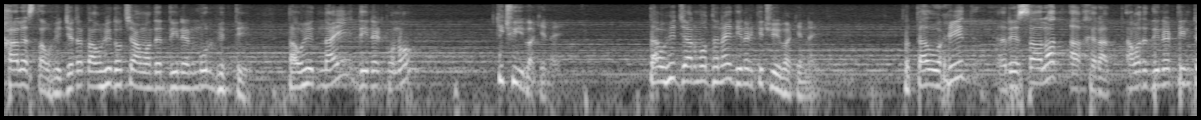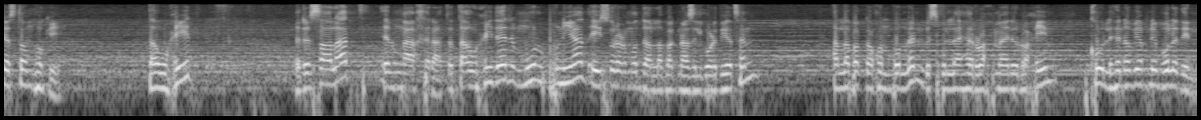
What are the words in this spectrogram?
খালেস তাওহিদ, যেটা তাওহিদ হচ্ছে আমাদের দিনের মূল ভিত্তি। তাওহিদ নাই, দিনের কোনো কিছুই বাকি নাই। তাওহিদ যার মধ্যে নাই, দিনের কিছুই বাকি নাই। তো তাওহিদ, রেসালাত, আখেরাত। আমাদের দিনের তিনটে স্তম্ভ কি? তাওহিদ, রেসালাত এবং আখেরাত। তো তাওহিদের মূল বুনিয়াদ এই সুরার মধ্যে আল্লাপাক নাজিল করে দিয়েছেন। আল্লাপাক তখন বললেন বিসমিল্লাহ রহমান রহিম। কুল, হে নবী, আপনি বলে দিন।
